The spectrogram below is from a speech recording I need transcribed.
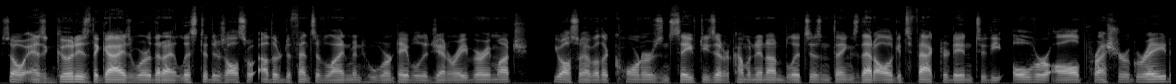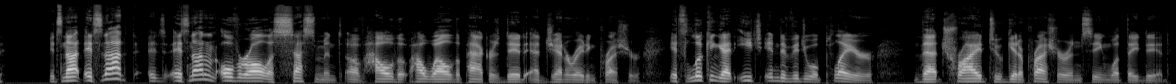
So, as good as the guys were that I listed, there's also other defensive linemen who weren't able to generate very much. You also have other corners and safeties that are coming in on blitzes and things. That all gets factored into the overall pressure grade. It's not it's not it's, it's not an overall assessment of how the how well the Packers did at generating pressure. It's looking at each individual player that tried to get a pressure and seeing what they did.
